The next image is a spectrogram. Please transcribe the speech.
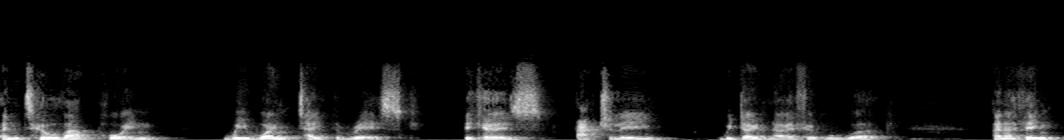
Until that point, we won't take the risk because actually we don't know if it will work. And I think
